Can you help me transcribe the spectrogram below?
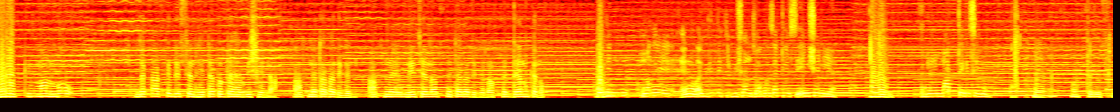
এগুলো কি মানবো? যে কাকে দিচ্ছেন সেটা তো দেখার বিষয় না। আপনি টাকা দিবেন আপনি নিচেন আপনি টাকা দিবেন আপনি দেন কেন? মানে একদিন নাকি ভীষণ ঝগড়াঝাটি হয়েছে এই বিষয় নিয়ে। হুম আপনি মারতে গেছিল হ্যাঁ মারতে গেছি।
